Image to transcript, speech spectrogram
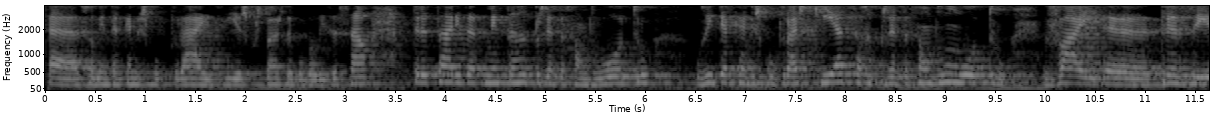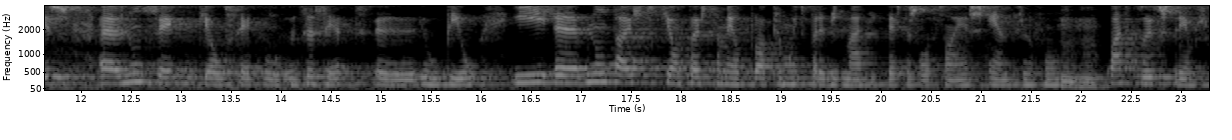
uh, sobre intercâmbios culturais e as questões da globalização, tratar exatamente da representação do outro, os intercâmbios culturais que essa representação de um outro vai uh, trazer uh, num século, que é o século XVII uh, europeu, e num texto que é um texto também ele próprio muito paradigmático destas relações entre, no fundo, uhum. quase que dois extremos,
